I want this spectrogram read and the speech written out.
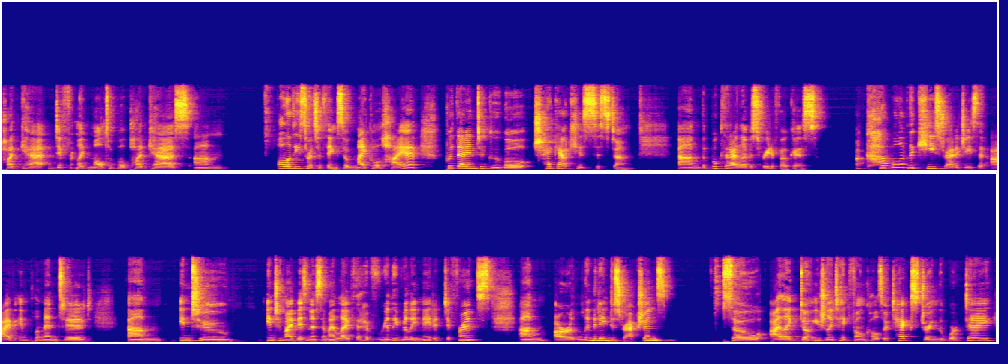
podcast, different, like multiple podcasts, um, all of these sorts of things. So, Michael Hyatt, put that into Google, check out his system. Um, the book that I love is Free to Focus. A couple of the key strategies that I've implemented um, into into my business and my life that have really, really made a difference um, are limiting distractions. So I like don't usually take phone calls or texts during the workday.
